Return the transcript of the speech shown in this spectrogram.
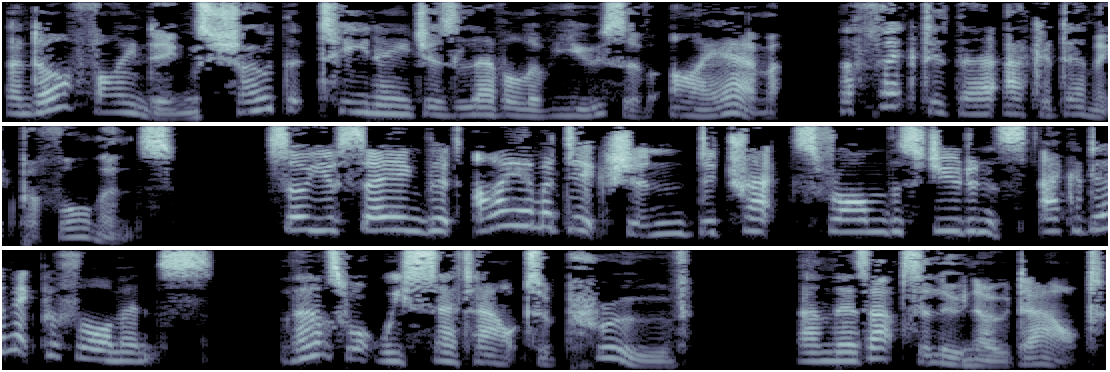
And our findings showed that teenagers' level of use of IM affected their academic performance. So you're saying that IM addiction detracts from the student's academic performance? That's what we set out to prove, and there's absolutely no doubt.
